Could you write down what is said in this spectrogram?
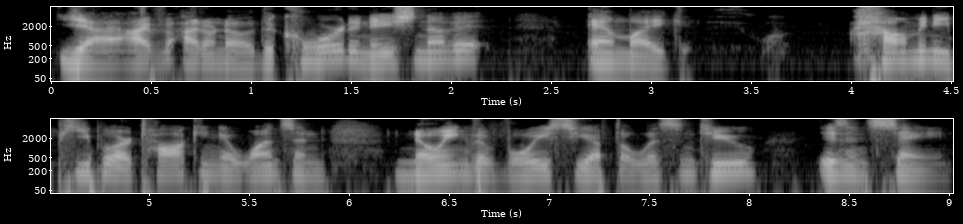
yeah, I've I don't know, the coordination of it and like how many people are talking at once and knowing the voice you have to listen to is insane.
